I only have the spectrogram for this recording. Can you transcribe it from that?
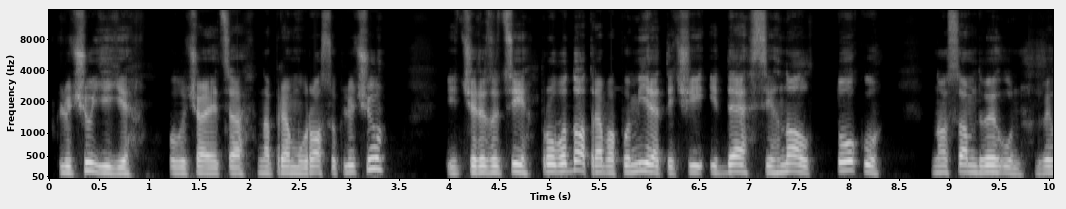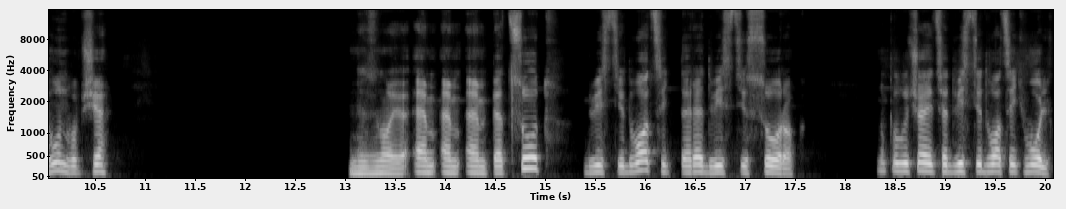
Включу її, виходить, напряму расу ключу. І через оці провода треба поміряти, чи йде сигнал току на сам двигун. Двигун взагалі, не знаю, МММ 500 220-240. Ну, виходить, 220 вольт.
